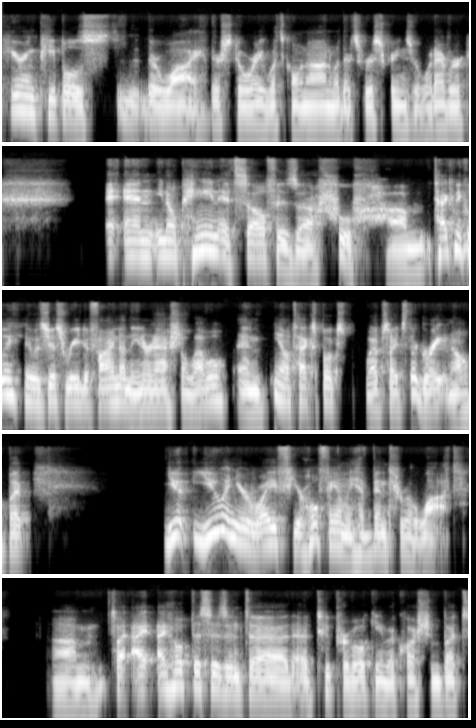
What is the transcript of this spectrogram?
hearing people's their why, their story, what's going on, whether it's risk screens or whatever and you know pain itself is uh whew, um, technically it was just redefined on the international level. And you know textbooks websites they're great and all but you you and your wife your whole family have been through a lot. Um, so I, I hope this isn't uh, too provoking of a question but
